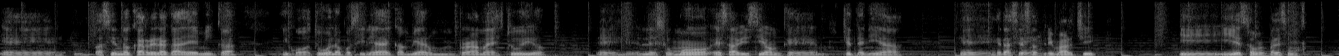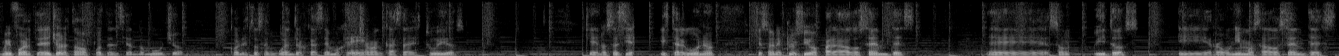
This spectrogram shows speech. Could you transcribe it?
eh, haciendo carrera académica y cuando tuvo la posibilidad de cambiar un programa de estudio, eh, le sumó esa visión que, tenía gracias a Trimarchi y, eso me parece muy fuerte. De hecho, lo estamos potenciando mucho con estos encuentros que hacemos que se llaman Casa de Estudios, que no sé si viste alguno, que son exclusivos para docentes, son gratuitos y reunimos a docentes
